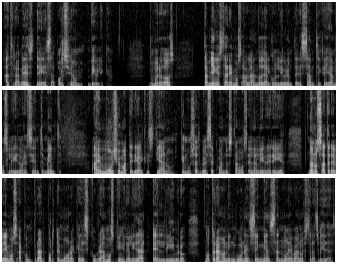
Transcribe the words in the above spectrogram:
a través de esa porción bíblica. Número 2. También estaremos hablando de algún libro interesante que hayamos leído recientemente. Hay mucho material cristiano que muchas veces cuando estamos en la librería no nos atrevemos a comprar por temor a que descubramos que en realidad el libro no trajo ninguna enseñanza nueva a nuestras vidas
